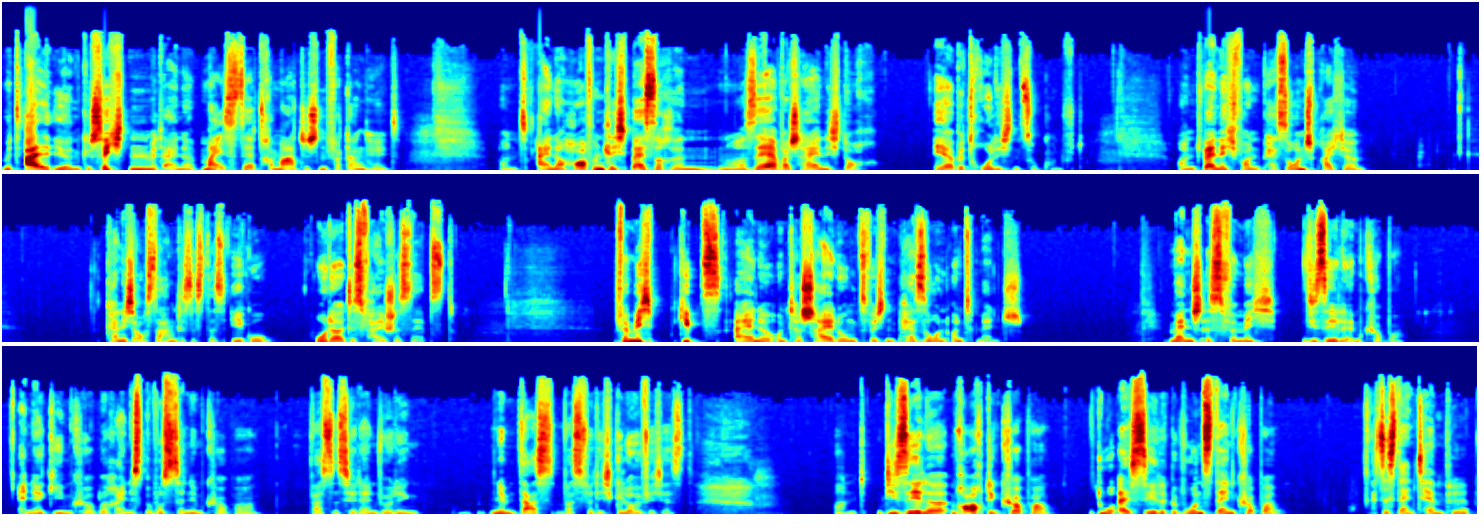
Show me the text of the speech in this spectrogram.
mit all ihren Geschichten, mit einer meist sehr dramatischen Vergangenheit und einer hoffentlich besseren, nur sehr wahrscheinlich doch eher bedrohlichen Zukunft. Und wenn ich von Person spreche, kann ich auch sagen, das ist das Ego oder das falsche Selbst. Für mich gibt es eine Unterscheidung zwischen Person und Mensch. Mensch ist für mich die Seele im Körper. Energie im Körper, reines Bewusstsein im Körper. Was ist hier dein Würdigen? Nimm das, was für dich geläufig ist. Und die Seele braucht den Körper. Du als Seele bewohnst deinen Körper. Es ist dein Tempel.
